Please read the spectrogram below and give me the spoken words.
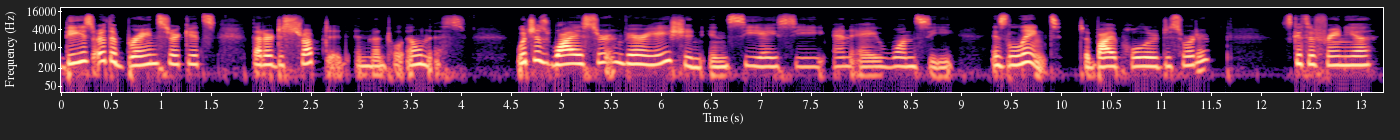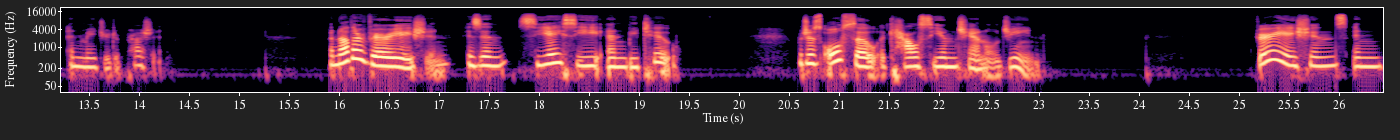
These are the brain circuits that are disrupted in mental illness, which is why a certain variation in CACNA1C is linked to bipolar disorder, schizophrenia, and major depression. Another variation is in CACNB2, which is also a calcium channel gene. Variations in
